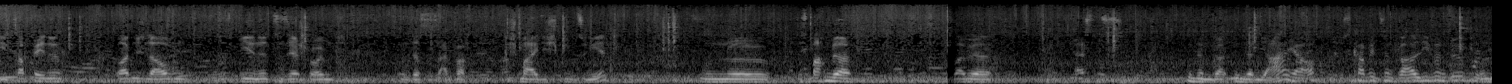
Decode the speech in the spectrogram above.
die Zapfhähne ordentlich laufen, das Bier nicht zu sehr schäumt und dass es einfach geschmeidig funktioniert. Und äh, das machen wir, weil wir erstens in dem, in dem Jahr ja auch das Café Zentral liefern dürfen und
